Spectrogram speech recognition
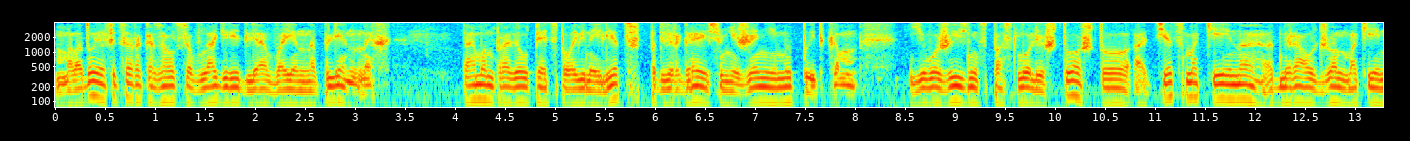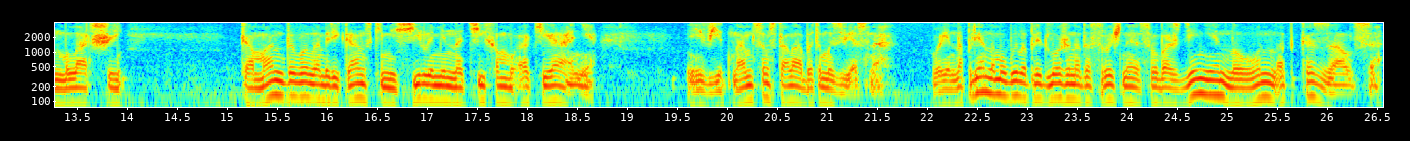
Молодой офицер оказался в лагере для военнопленных. Там он провел пять с половиной лет, подвергаясь унижениям и пыткам. Его жизнь спасло лишь то, что отец Маккейна, адмирал Джон Маккейн-младший, командовал американскими силами на Тихом океане. И вьетнамцам стало об этом известно. Военнопленному было предложено досрочное освобождение, но он отказался.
